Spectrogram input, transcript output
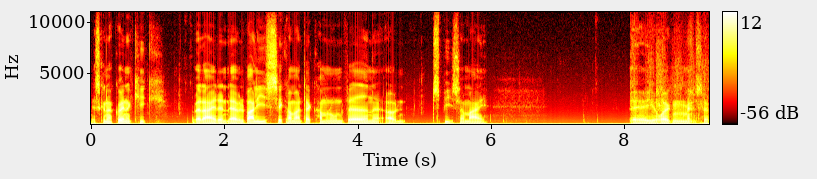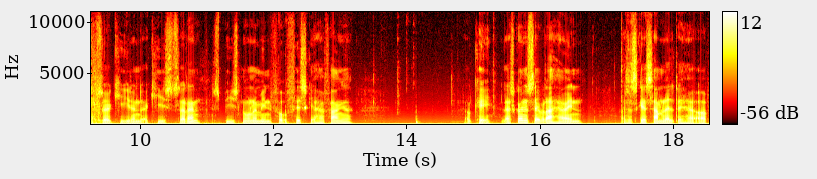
Jeg skal nok gå ind og kigge, hvad der er i den der. Jeg vil bare lige sikre mig, at der kommer nogen vadende og spiser mig øh, i ryggen, mens jeg forsøger at kigge i den der kiste. Sådan. Spise nogle af mine få fisk, jeg har fanget. Okay, lad os gå ind og se, hvad der er herinde. Og så skal jeg samle alt det her op.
